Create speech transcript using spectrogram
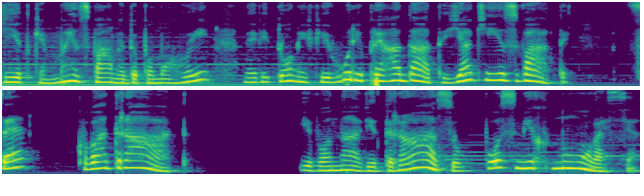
Дітки, ми з вами допомогли невідомій фігурі пригадати, як її звати. Це квадрат. І вона відразу посміхнулася.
